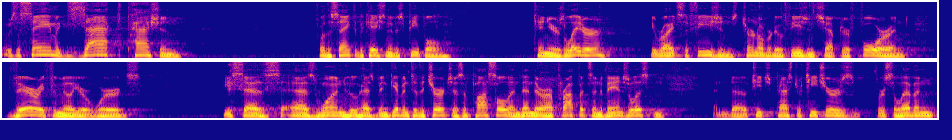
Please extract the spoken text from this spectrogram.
It was the same exact passion for the sanctification of his people. Ten years later, he writes Ephesians. Turn over to Ephesians chapter 4 and very familiar words. He says, as one who has been given to the church as apostle, and then there are prophets and evangelists and, and uh, teach, pastor teachers, verse 11.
